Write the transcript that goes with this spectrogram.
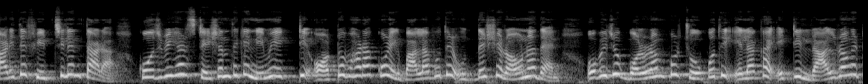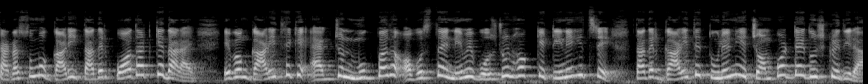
বাড়িতে ফিরছিলেন তারা, কোচবিহার স্টেশন থেকে নেমে একটি অটো ভাড়া করে বালাভূতের উদ্দেশ্যে রওনা দেন। অভিযোগ, বলরামপুর চৌপথি এলাকায় একটি লাল রঙের টাটা সুমো গাড়ি তাদের পথ আটকে দাঁড়ায় এবং গাড়ি থেকে একজন মুখ বাঁধা অবস্থায় নেমে বজরুল হককে টেনে হিচড়ে তাদের গাড়িতে তুলে নিয়ে চম্পট দেয় দুষ্কৃতীরা।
